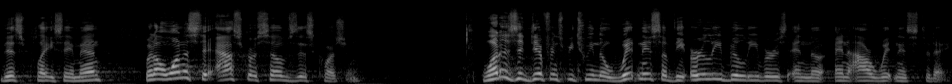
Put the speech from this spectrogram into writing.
this place. Amen? But I want us to ask ourselves this question What is the difference between the witness of the early believers and, the, and our witness today?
